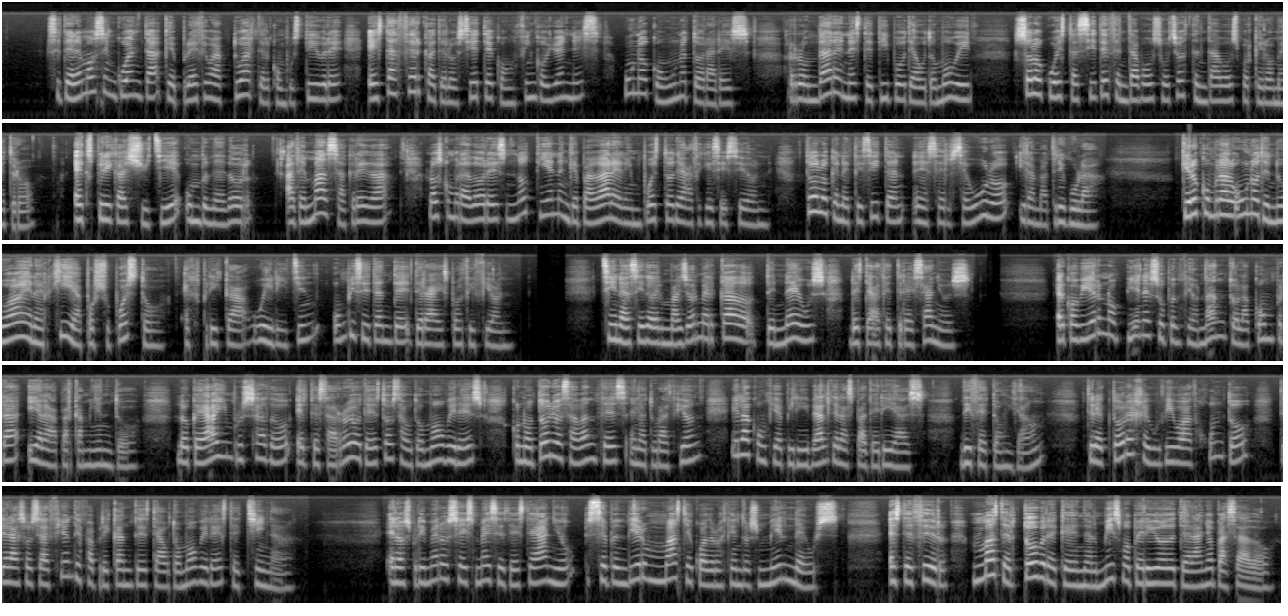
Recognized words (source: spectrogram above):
si tenemos en cuenta que el precio actual del combustible está cerca de los 7,5 yuanes, 1,1 dólares, rondar en este tipo de automóvil solo cuesta 7 centavos 8 centavos por kilómetro. Explica Xu Jie, un vendedor. Además, agrega, los compradores no tienen que pagar el impuesto de adquisición. Todo lo que necesitan es el seguro y la matrícula. Quiero comprar uno de nueva energía, por supuesto, explica Willy Jin, un visitante de la exposición. China ha sido el mayor mercado de NEUs desde hace tres años. El gobierno viene subvencionando la compra y el aparcamiento, lo que ha impulsado el desarrollo de estos automóviles con notorios avances en la duración y la confiabilidad de las baterías, dice Tong Yang, director ejecutivo adjunto de la Asociación de Fabricantes de Automóviles de China. En los primeros seis meses de este año se vendieron más de 400.000 NEUs, es decir, más del doble que en el mismo periodo del año pasado.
